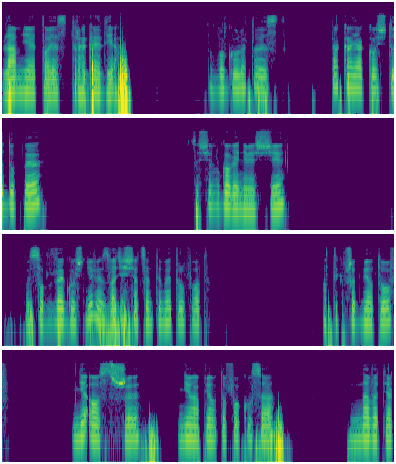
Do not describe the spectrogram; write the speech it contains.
Dla mnie to jest tragedia. To w ogóle to jest taka jakość do dupy, co się w głowie nie mieści. To jest odległość, nie wiem, z 20 cm od, od tych przedmiotów. Nie ostrzy, nie łapie autofokusa. Nawet jak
